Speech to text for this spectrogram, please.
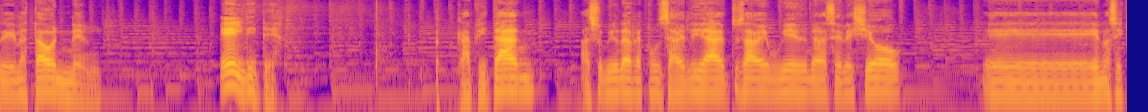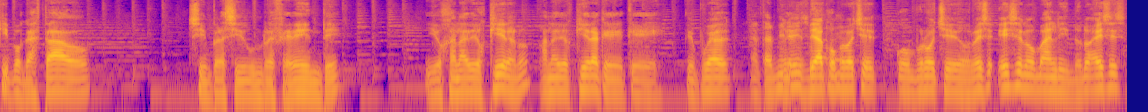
él ha estado en el élite. Capitán, asumir una responsabilidad, tú sabes muy bien, una selección, eh, en los equipos que ha estado, siempre ha sido un referente. Y ojalá Dios quiera, ¿no? Ojalá Dios quiera que, que, que pueda Termine vea con broche, con broche de oro. Ese, ese es lo más lindo, ¿no? A veces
